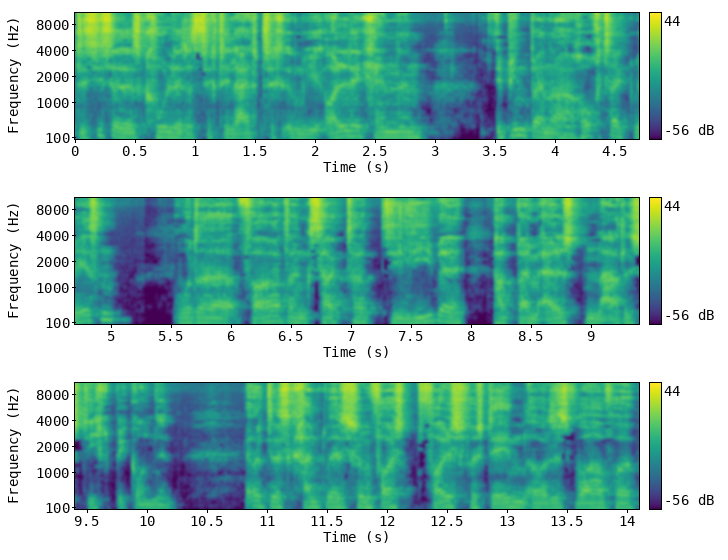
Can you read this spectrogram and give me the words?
Das ist ja das Coole, dass sich die Leute sich irgendwie alle kennen. Ich bin bei einer Hochzeit gewesen, wo der Fahrer dann gesagt hat, die Liebe hat beim ersten Nadelstich begonnen. Und das kann man jetzt schon fast falsch verstehen, aber das war vor,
